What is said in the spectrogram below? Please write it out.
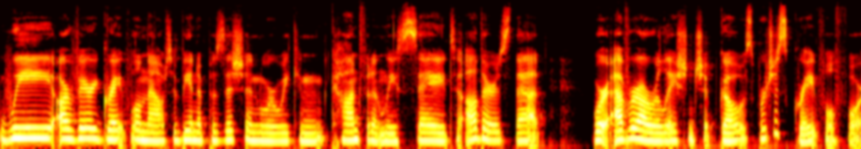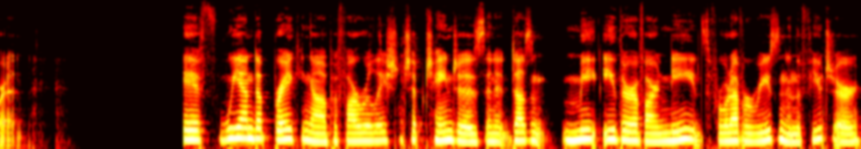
we are very grateful now to be in a position where we can confidently say to others that wherever our relationship goes, we're just grateful for it. If we end up breaking up, if our relationship changes and it doesn't meet either of our needs for whatever reason in the future,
